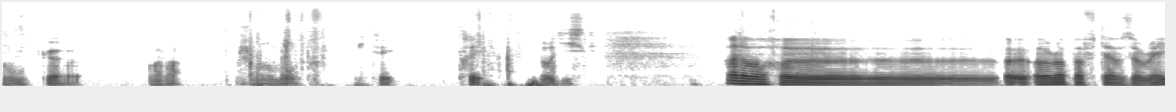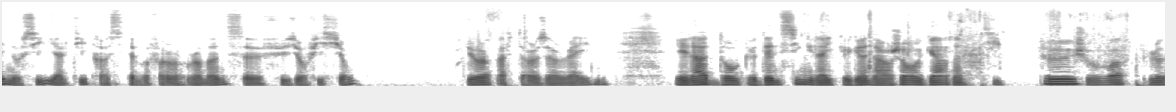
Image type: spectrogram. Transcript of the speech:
Donc, euh, voilà, je vous en montre vite fait, très beau disque. Alors, euh, euh, Europe After the Rain aussi, il y a le titre, hein, System of Romance, Fusion Fission. Europe After the Rain. Et là, donc, Dancing Like a Gun. Alors, je regarde un petit peu, je vois le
